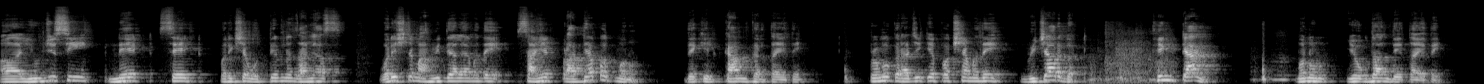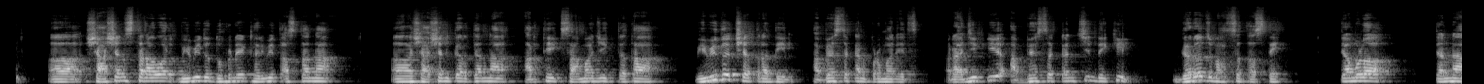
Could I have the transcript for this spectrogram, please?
युजीसी नेट सेट परीक्षा उत्तीर्ण झाल्यास वरिष्ठ महाविद्यालयामध्ये सहाय्यक प्राध्यापक म्हणून देखील काम करता येते. प्रमुख राजकीय पक्षामध्ये विचार गट थिंक टँक म्हणून योगदान देता येते. शासन स्तरावर विविध धोरणे ठरवित असताना शासनकर्त्यांना आर्थिक सामाजिक तथा विविध क्षेत्रातील अभ्यासकांप्रमाणेच राजकीय अभ्यासकांची देखील गरज भासत असते. त्यामुळं त्यांना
